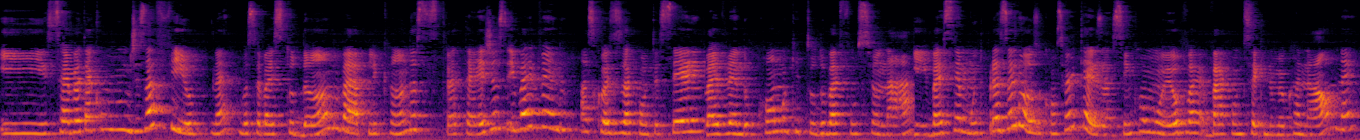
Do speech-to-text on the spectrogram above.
E serve até como um desafio, né? Você vai estudando, vai aplicando as estratégias e vai vendo as coisas acontecerem, vai vendo como que tudo vai funcionar e vai ser muito prazeroso, com certeza. Assim como eu, vai, vai acontecer aqui no meu canal, né?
